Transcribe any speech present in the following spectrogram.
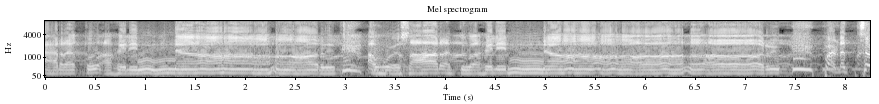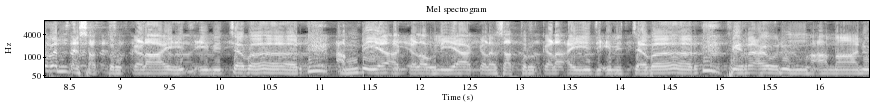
അറഖു അഹ്ലിന്നാർ ഔ സാറത്തു അഹ്ലിന്നാർ. പടച്ചവന്റെ ശത്രുക്കളായി ജീവിച്ചവർ അമ്പിയാക്കള ഉലിയാക്കള ശത്രുക്കളായി ജീവിച്ചവർ ഫിറൌനും ഹാമാനും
